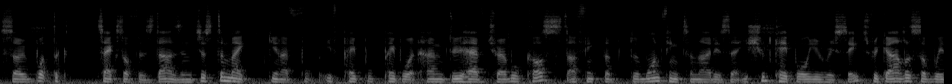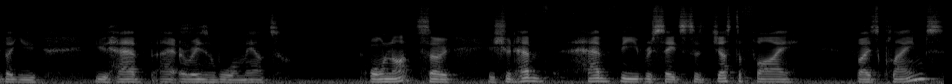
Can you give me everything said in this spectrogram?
so what the tax office does, and just to make you know, if people people at home do have travel costs, I think the, the one thing to note is that you should keep all your receipts, regardless of whether you you have a, a reasonable amount or not. So you should have have the receipts to justify those claims.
